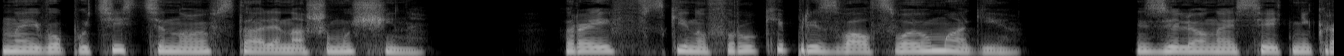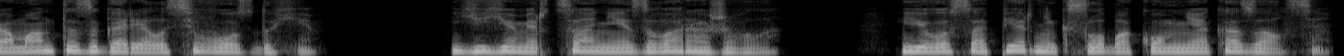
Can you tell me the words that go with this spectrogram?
На его пути стеной встали наши мужчины. Рейв, вскинув руки, призвал свою магию. Зеленая сеть некроманта загорелась в воздухе. Ее мерцание завораживало. Его соперник слабаком не оказался.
